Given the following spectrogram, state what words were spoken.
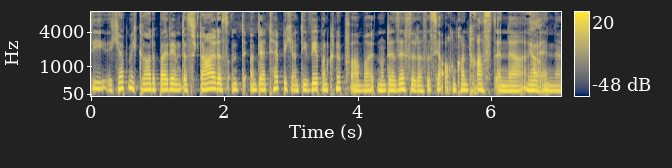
die, ich habe mich gerade bei dem, das Stahl das und, und der Teppich und die Web- und Knüpfarbeiten und der Sessel, das ist ja auch ein Kontrast in der, ja. in der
